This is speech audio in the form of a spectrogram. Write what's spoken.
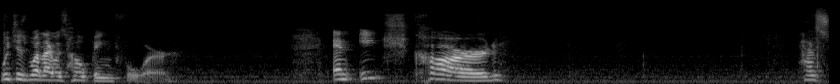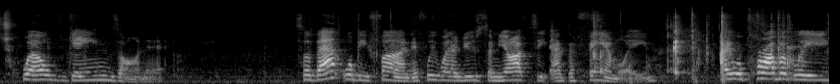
which is what I was hoping for. And each card has 12 games on it. So that will be fun if we want to do some Yahtzee as a family. I will probably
